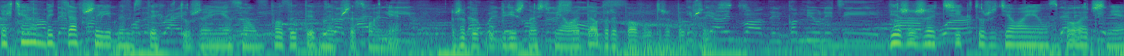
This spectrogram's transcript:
Ja chciałam być zawsze jednym z tych, którzy niosą pozytywne przesłanie żeby publiczność miała dobry powód, żeby przyjść. Wierzę, że ci, którzy działają społecznie,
